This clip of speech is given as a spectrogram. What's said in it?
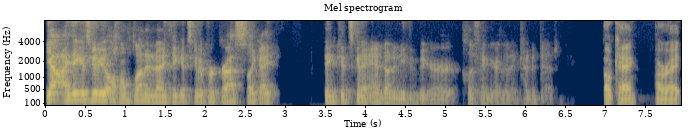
yeah, I think it's going to be a home planet and I think it's going to progress like I think it's going to end on an even bigger cliffhanger than it kind of did. Okay, all right.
